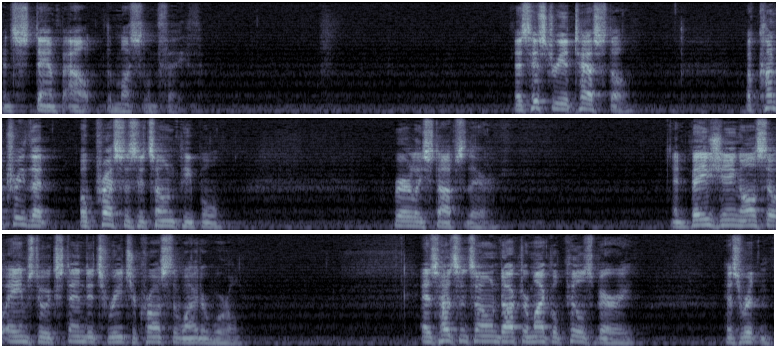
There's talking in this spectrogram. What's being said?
and stamp out the Muslim faith. As history attests, though, a country that oppresses its own people rarely stops there. And Beijing also aims to extend its reach across the wider world. As Hudson's own Dr. Michael Pillsbury has written,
